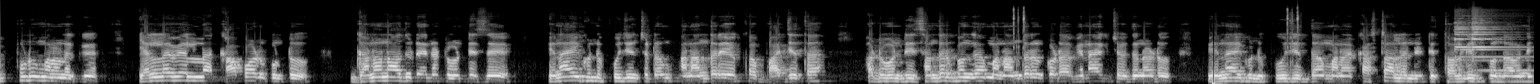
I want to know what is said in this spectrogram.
ఎప్పుడూ మనకు ఎల్లవేళ్ళ కాపాడుకుంటూ గణనాథుడైనటువంటి సే- వినాయకుడిని పూజించడం మనందరి యొక్క బాధ్యత. అటువంటి సందర్భంగా మన అందరం కూడా వినాయక చవితి నాడు వినాయకుడిని పూజిద్దాం మన కష్టాలన్నిటి తొలగించుకుందామని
